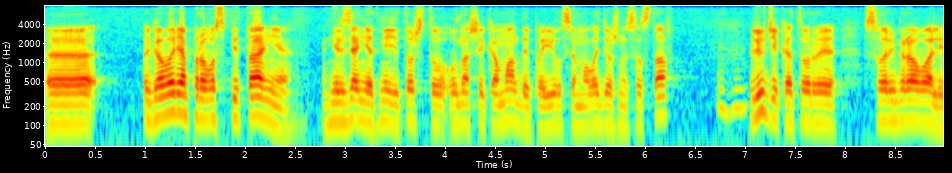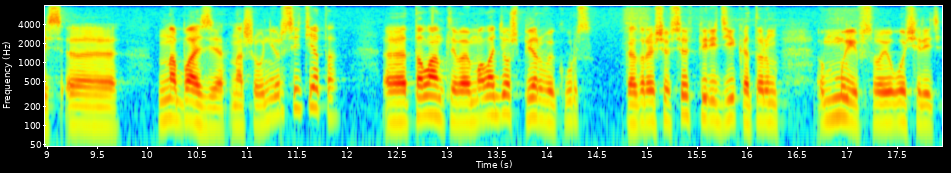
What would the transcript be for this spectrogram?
Э, говоря про воспитание, нельзя не отметить то, что у нашей команды появился молодежный состав. Люди, которые сформировались э, на базе нашего университета, э, талантливая молодежь, первый курс, которая еще все впереди, которым мы, в свою очередь,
